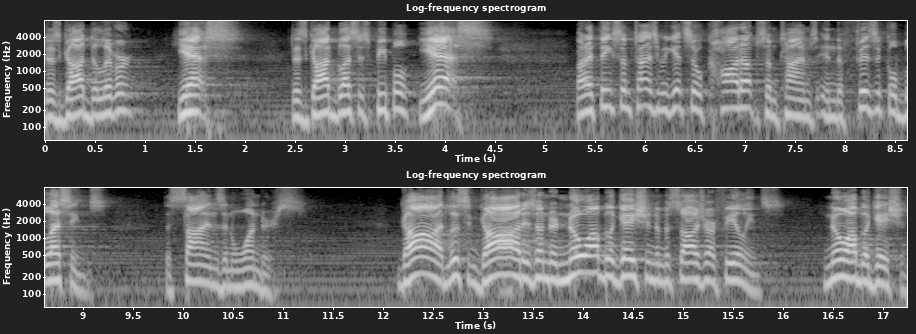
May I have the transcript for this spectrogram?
Does God deliver? Yes. Does God bless his people? Yes. But I think sometimes we get so caught up sometimes in the physical blessings, the signs and wonders. God, listen, God is under no obligation to massage our feelings. No obligation.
